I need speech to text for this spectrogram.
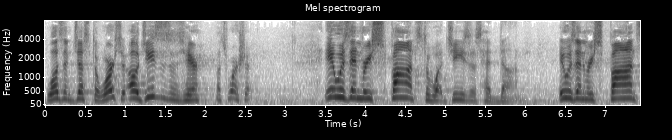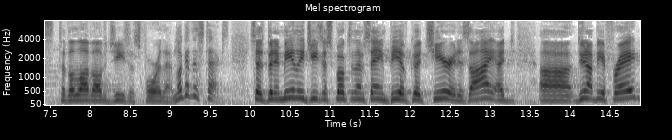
wasn't just to worship. Oh, Jesus is here. Let's worship. It was in response to what Jesus had done. It was in response to the love of Jesus for them. Look at this text. It says, But immediately Jesus spoke to them, saying, Be of good cheer. It is I. I uh, do not be afraid.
